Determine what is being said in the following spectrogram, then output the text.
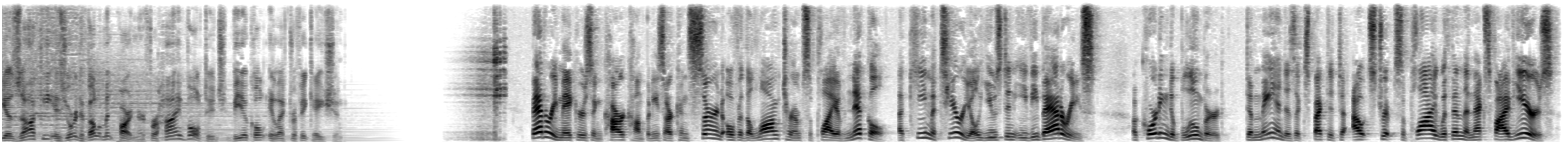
Yazaki is your development partner for high voltage vehicle electrification. Battery makers and car companies are concerned over the long term supply of nickel, a key material used in EV batteries. According to Bloomberg, demand is expected to outstrip supply within the next five years.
